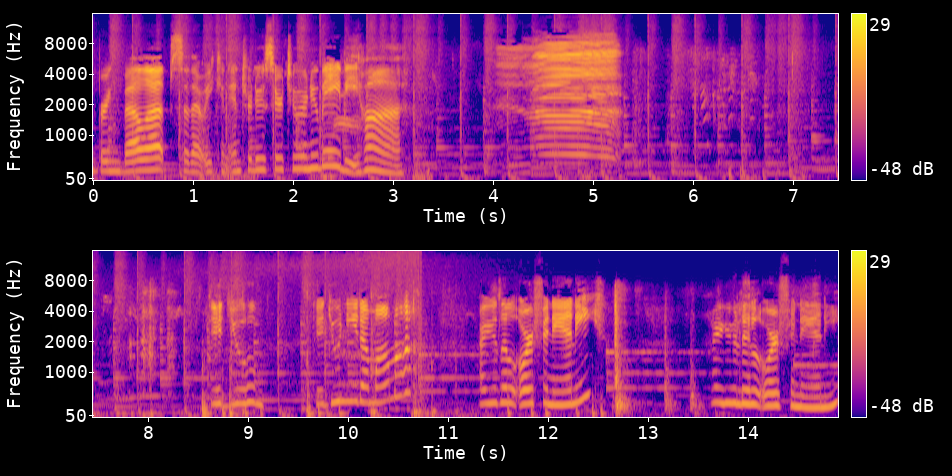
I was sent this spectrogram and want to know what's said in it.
Bring Belle up so that we can introduce her to her new baby, huh? Did you did you need a mama? Are you little orphan Annie? Are you little orphan Annie?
